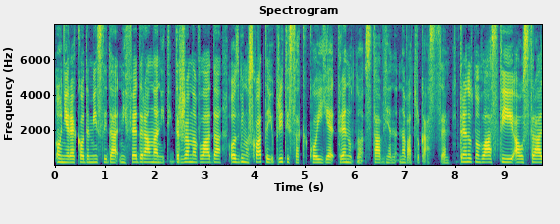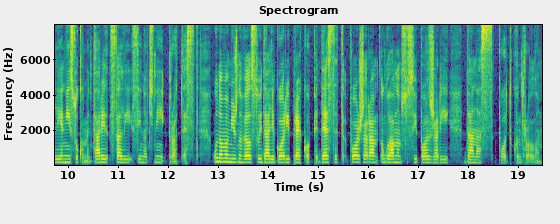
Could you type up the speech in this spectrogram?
On je rekao da misli da ni federalna niti državna vlada ozbiljno shvataju pritisak koji je trenutno stavljen na vatrogasce. Trenutno vlasti Australije nisu komentarisali sinoćni protest. U Novom Južnom Velsu i dalje gori preko 50 požara, uglavnom su svi požari danas pod kontrolom.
